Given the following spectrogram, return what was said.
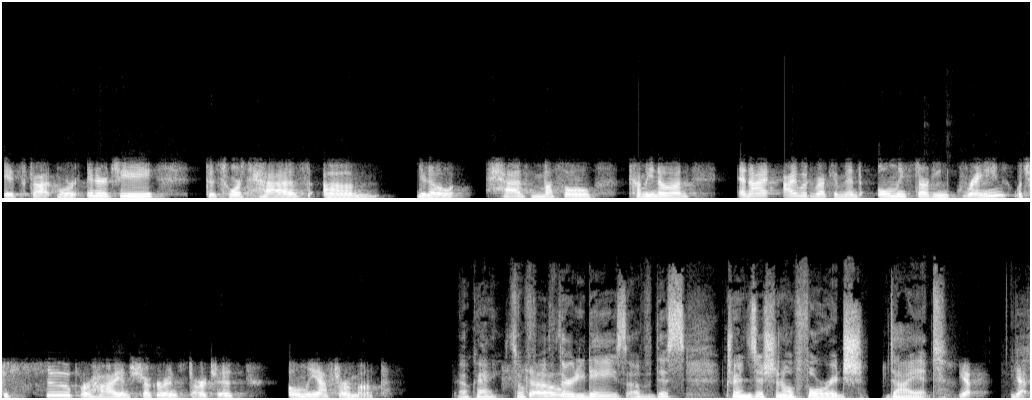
It's got more energy. This horse has, um, you know, has muscle coming on. And I, I would recommend only starting grain, which is super high in sugar and starches, only after a month. Okay. So, so full 30 days of this transitional forage diet. Yep. Yep.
